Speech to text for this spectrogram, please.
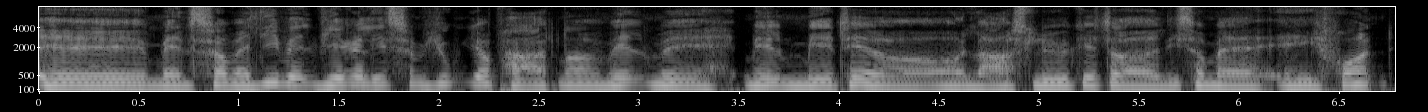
øh, men som alligevel virker lidt som juniorpartner mellem, øh, mellem Mette og, og Lars Lykke, der ligesom er, er i front.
